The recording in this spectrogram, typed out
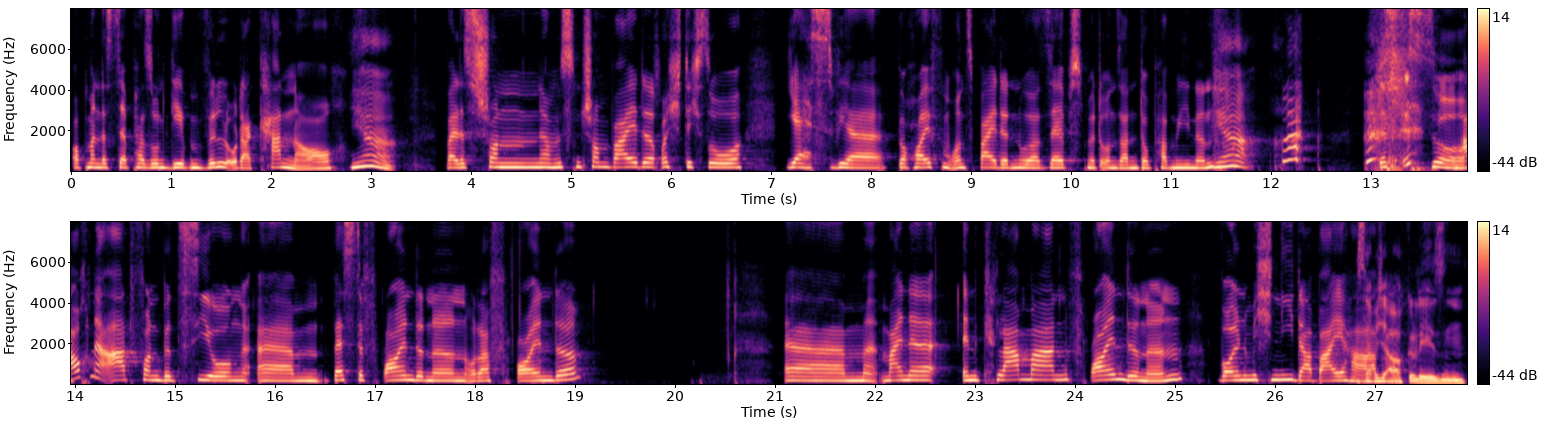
Ob man das der Person geben will oder kann auch. ja. Weil es schon, da müssen schon beide richtig so, yes, wir behäufen uns beide nur selbst mit unseren Dopaminen. Ja. Das ist so. Auch eine Art von Beziehung, ähm, beste Freundinnen oder Freunde. Ähm, meine in Klammern Freundinnen wollen mich nie dabei haben. Das habe ich auch gelesen.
